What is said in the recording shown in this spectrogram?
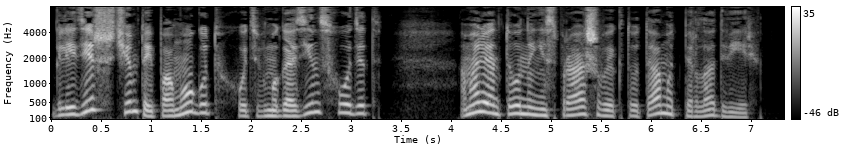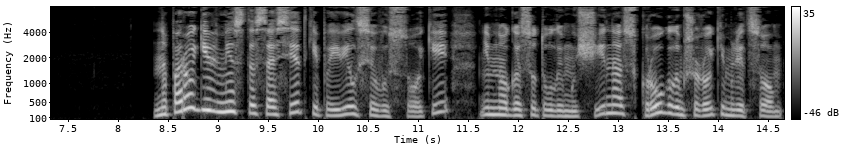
Глядишь, чем-то и помогут, хоть в магазин сходят. Амалия Антонна, не спрашивая, кто там, отперла дверь. На пороге вместо соседки появился высокий, немного сутулый мужчина с круглым широким лицом,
